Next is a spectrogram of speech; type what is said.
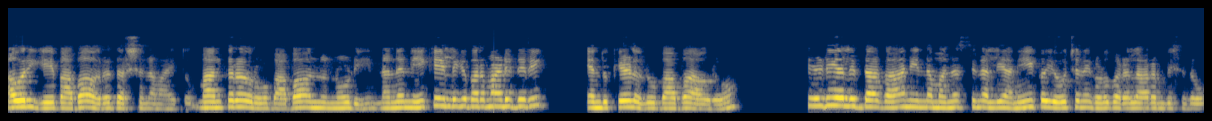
ಅವರಿಗೆ ಬಾಬಾ ಅವರ ದರ್ಶನವಾಯಿತು. ಮಾನ್ಕರ್ ಅವರು ಬಾಬಾವನ್ನು ನೋಡಿ, ನನ್ನನ್ನೇಕೆ ಇಲ್ಲಿಗೆ ಬರಮಾಡಿದಿರಿ ಎಂದು ಕೇಳಲು ಬಾಬಾ ಅವರು, ಶಿರಡಿಯಲ್ಲಿದ್ದಾಗ ನಿನ್ನ ಮನಸ್ಸಿನಲ್ಲಿ ಅನೇಕ ಯೋಚನೆಗಳು ಬರಲಾರಂಭಿಸಿದವು.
